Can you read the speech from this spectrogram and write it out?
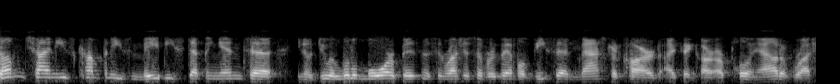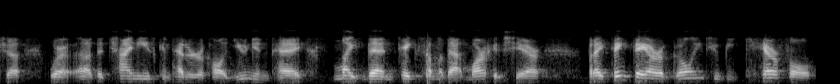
some Chinese companies may be stepping in to you know do a little more business in Russia. So, for example, Visa and Mastercard, I think, are, are pulling out of Russia, where uh, the Chinese competitor called UnionPay might then take some of that market share. But I think they are going to be careful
